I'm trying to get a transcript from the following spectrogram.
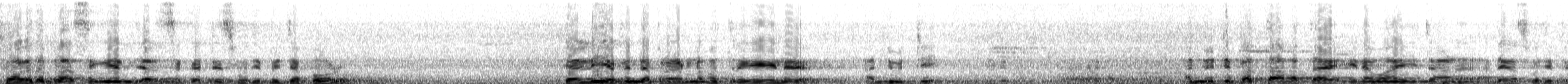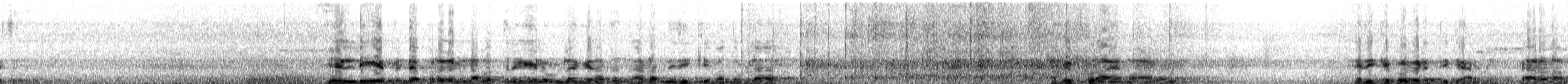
സ്വാഗത പ്രാസിംഗൻ ജനറൽ സെക്രട്ടറി സൂചിപ്പിച്ചപ്പോൾ എൽ ഡി എഫിന്റെ പ്രകടന പത്രികയിൽ അഞ്ഞൂറ്റി അഞ്ഞൂറ്റി പത്താമത്തെ ഇനമായിട്ടാണ് അദ്ദേഹം സൂചിപ്പിച്ചത്. എൽ ഡി എഫിന്റെ പ്രകടന പത്രികയിൽ ഉണ്ടെങ്കിൽ അത് നടന്നിരിക്കുമെന്നുള്ള അഭിപ്രായമാണ് എനിക്ക് പ്രകടിപ്പിക്കാനുള്ളത്. കാരണം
